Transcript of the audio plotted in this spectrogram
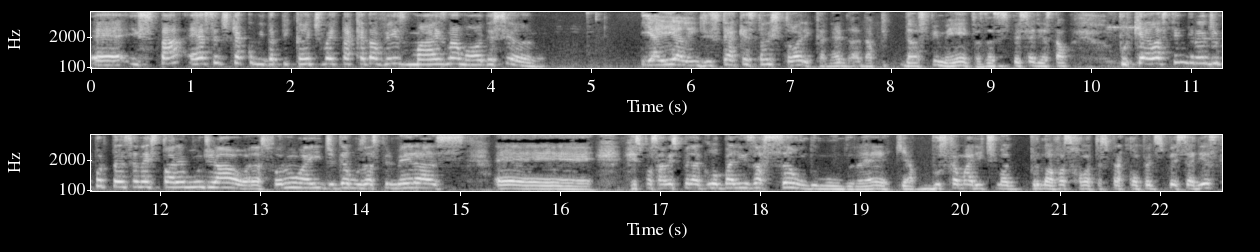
é, está essa de que a comida picante vai estar cada vez mais na moda esse ano. E aí, além disso, tem a questão histórica, né, da, da, das pimentas, das especiarias e tal, porque elas têm grande importância na história mundial. Elas foram aí, digamos, as primeiras é, responsáveis pela globalização do mundo, né, que a busca marítima por novas rotas para compra de especiarias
